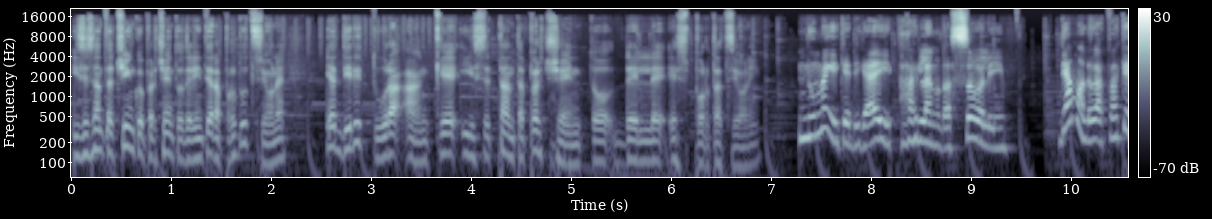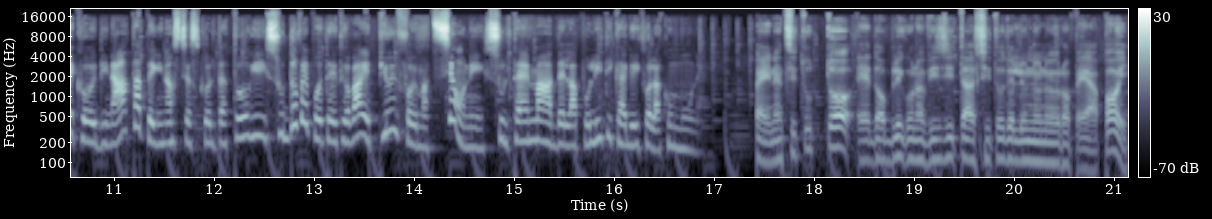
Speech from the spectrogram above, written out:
il 65% dell'intera produzione e addirittura anche il 70% delle esportazioni. Numeri che direi parlano da soli. Diamo allora qualche coordinata per i nostri ascoltatori su dove poter trovare più informazioni sul tema della politica agricola comune. Beh, innanzitutto è d'obbligo una visita al sito dell'Unione Europea, poi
